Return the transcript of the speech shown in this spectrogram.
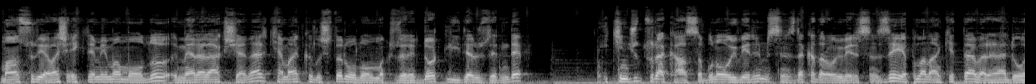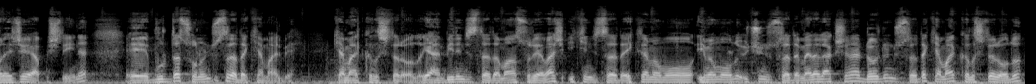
Mansur Yavaş, Ekrem İmamoğlu, Meral Akşener, Kemal Kılıçdaroğlu olmak üzere dört lider üzerinde İkinci tura kalsa buna oy verir misiniz? Ne kadar oy verirsiniz diye yapılan anketler var. Herhalde ORC yapmıştı yine. Ee, burada sonuncu sırada Kemal Bey. Kemal Kılıçdaroğlu. Yani birinci sırada Mansur Yavaş, ikinci sırada Ekrem İmamoğlu, İmamoğlu üçüncü sırada Meral Akşener, dördüncü sırada Kemal Kılıçdaroğlu.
